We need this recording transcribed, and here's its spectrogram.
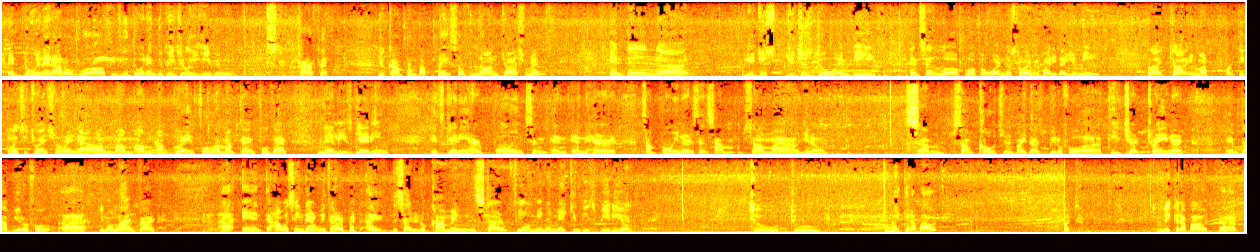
And doing it out of love. If you do it individually, even it's perfect you come from that place of non-judgment and then uh, you just you just do and be and send love love awareness to everybody that you meet. Like uh, in my particular situation right now I'm, I'm, I'm, I'm grateful I'm, I'm thankful that Nelly is getting is getting her points and, and, and her some pointers and some some uh, you know some some coaching by that beautiful uh, teacher trainer and that beautiful uh, you know lifeguard uh, and I was in there with her but I decided to come and start filming and making this video to to to make it about make it about uh,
